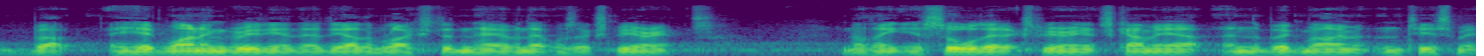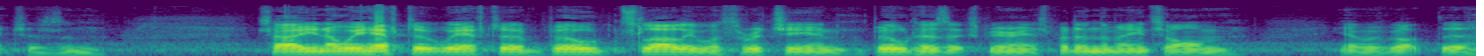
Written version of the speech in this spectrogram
But he had one ingredient that the other blokes didn't have, and that was experience. And I think you saw that experience come out in the big moment in test matches. And so, you know, we have to we have to build slowly with Richie and build his experience. But in the meantime, you know, we've got the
